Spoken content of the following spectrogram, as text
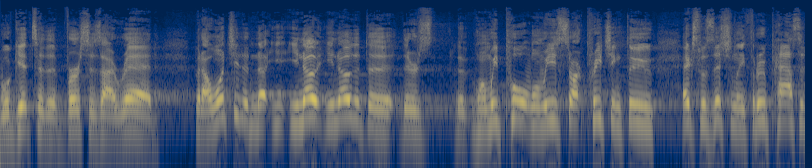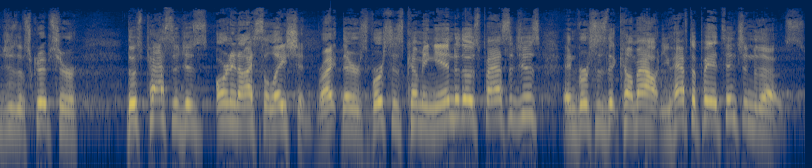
We'll get to the verses I read, but I want you to know, you know, you know that the, there's, the, when we pull, when we start preaching through, expositionally through passages of Scripture, those passages aren't in isolation, right? There's verses coming into those passages and verses that come out. You have to pay attention to those.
